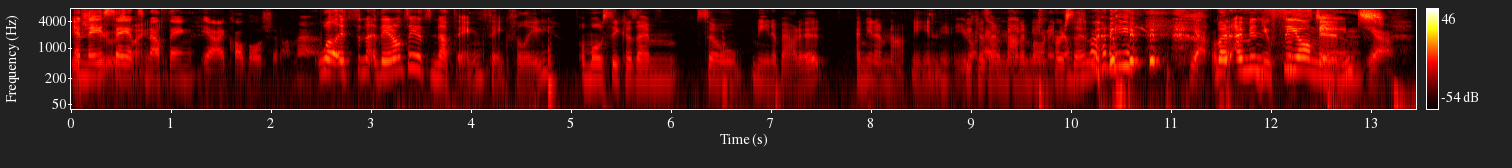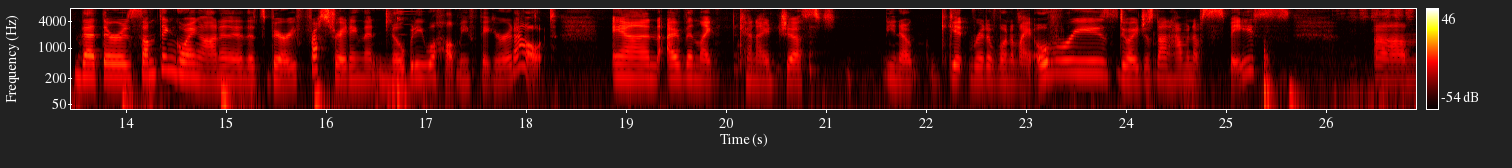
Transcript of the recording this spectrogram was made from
and they say it's going on. nothing. Yeah, I call bullshit on that. Well, it's not, they don't say it's nothing, thankfully. Mostly because I'm so mean about it. I mean, I'm not mean You because I'm not a mean person. yeah, But. I'm You feel mean. Yeah. that there is something going on and it's very frustrating that nobody will help me figure it out. And I've been like, can I just, you know, get rid of one of my ovaries? Do I just not have enough space? um,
